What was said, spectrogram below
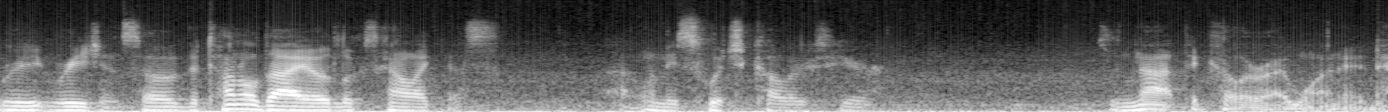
re region. So the tunnel diode looks kind of like this. Uh, let me switch colors here. This is not the color I wanted.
